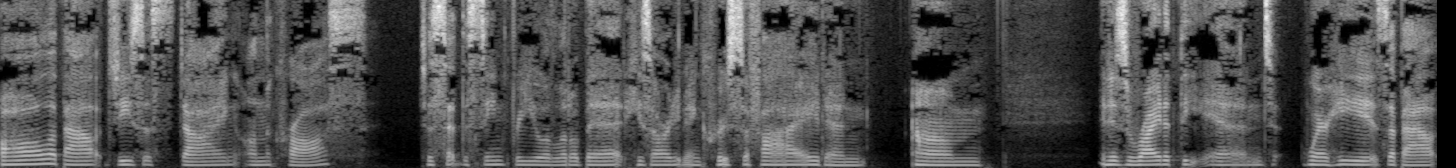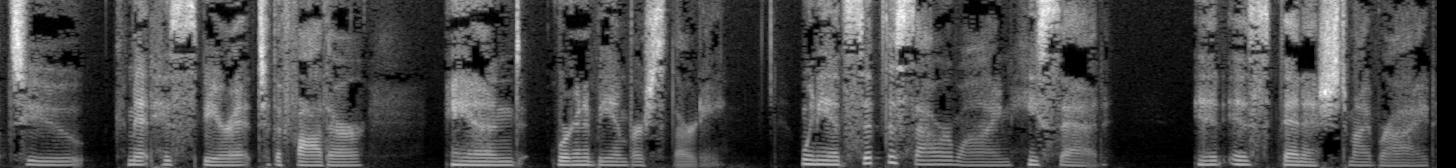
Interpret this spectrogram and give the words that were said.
all about Jesus dying on the cross. To set the scene for you a little bit, he's already been crucified, and um, it is right at the end where he is about to commit his spirit to the Father. And we're going to be in verse 30. When he had sipped the sour wine, he said, It is finished, my bride.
